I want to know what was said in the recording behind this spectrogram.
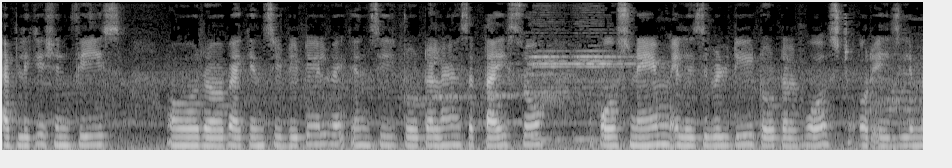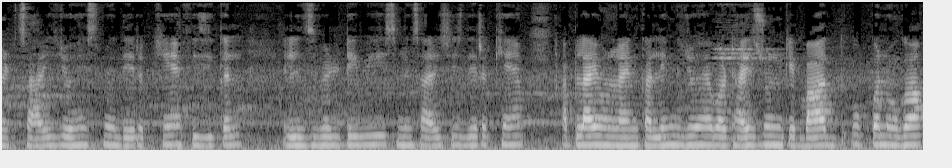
एप्लीकेशन फ़ीस और वैकेंसी डिटेल वैकेंसी टोटल है सत्ताईस सौ। Post name eligibility total post और एज लिमिट सारी जो है इसमें दे रखी हैं। फ़िज़िकल एलिजिबिलिटी भी इसमें सारी चीज़ दे रखी हैं। अप्लाई ऑनलाइन का लिंक जो है वो अट्ठाईस जून के बाद ओपन होगा।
